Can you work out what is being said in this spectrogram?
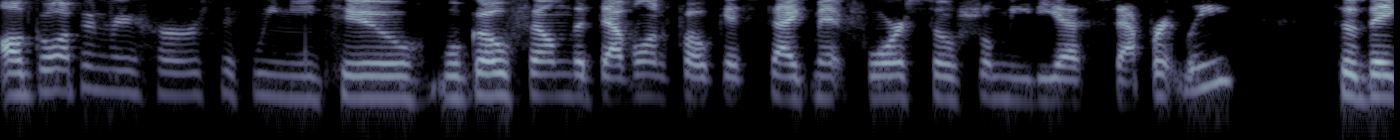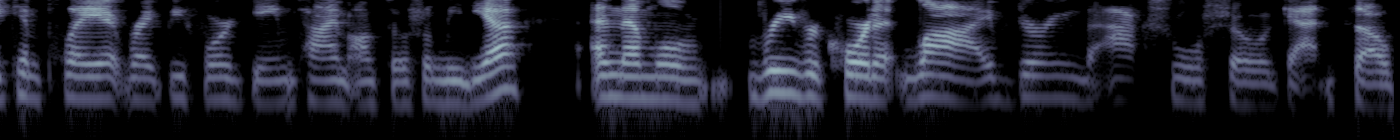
I'll go up and rehearse if we need to. We'll go film the Devil in Focus segment for social media separately, so they can play it right before game time on social media, and then we'll re-record it live during the actual show again. So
